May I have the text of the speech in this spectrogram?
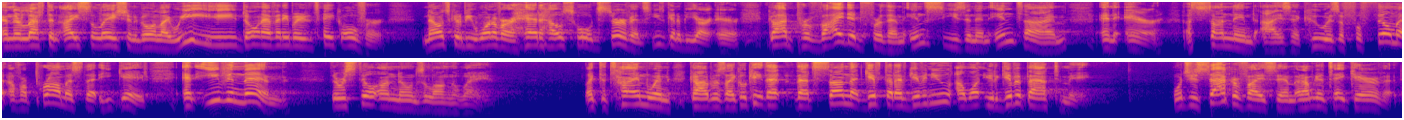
And they're left in isolation, going like, we don't have anybody to take over. Now it's going to be one of our head household servants. He's going to be our heir. God provided for them in season and in time an heir a son named Isaac, who is a fulfillment of a promise that he gave. And even then, there were still unknowns along the way. Like the time when God was like, okay, that, that son, that gift that I've given you, I want you to give it back to me. I want you to sacrifice him, and I'm going to take care of it.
